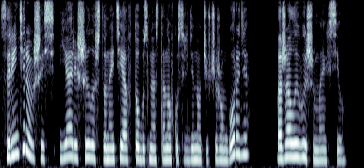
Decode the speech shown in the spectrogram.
Сориентировавшись, я решила, что найти автобусную остановку среди ночи в чужом городе, пожалуй, выше моих сил.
